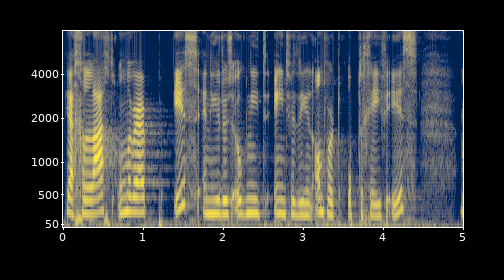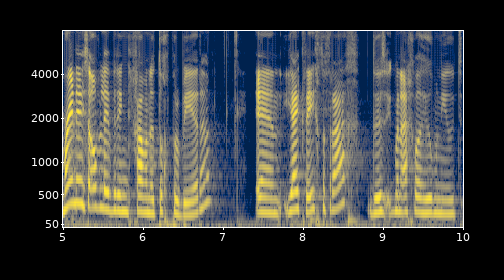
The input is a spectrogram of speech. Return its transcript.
ja, gelaagd onderwerp is. En hier dus ook niet 1, 2, 3 een antwoord op te geven is. Maar in deze aflevering gaan we het toch proberen. En jij kreeg de vraag, dus ik ben eigenlijk wel heel benieuwd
